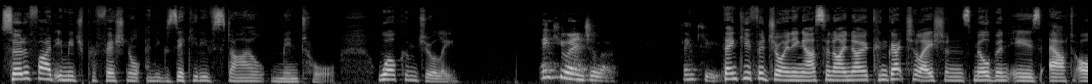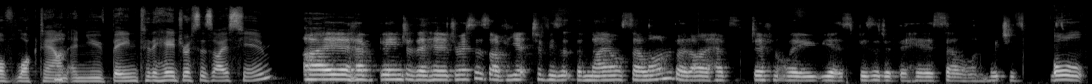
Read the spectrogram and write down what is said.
certified image professional and executive style mentor. Welcome, Julie. Thank you, Angela. Thank you. Thank you for joining us. And I know, congratulations, Melbourne is out of lockdown and you've been to the hairdressers, I assume? I have been to the hairdressers. I've yet to visit the nail salon, but I have definitely, yes, visited the hair salon, which is all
